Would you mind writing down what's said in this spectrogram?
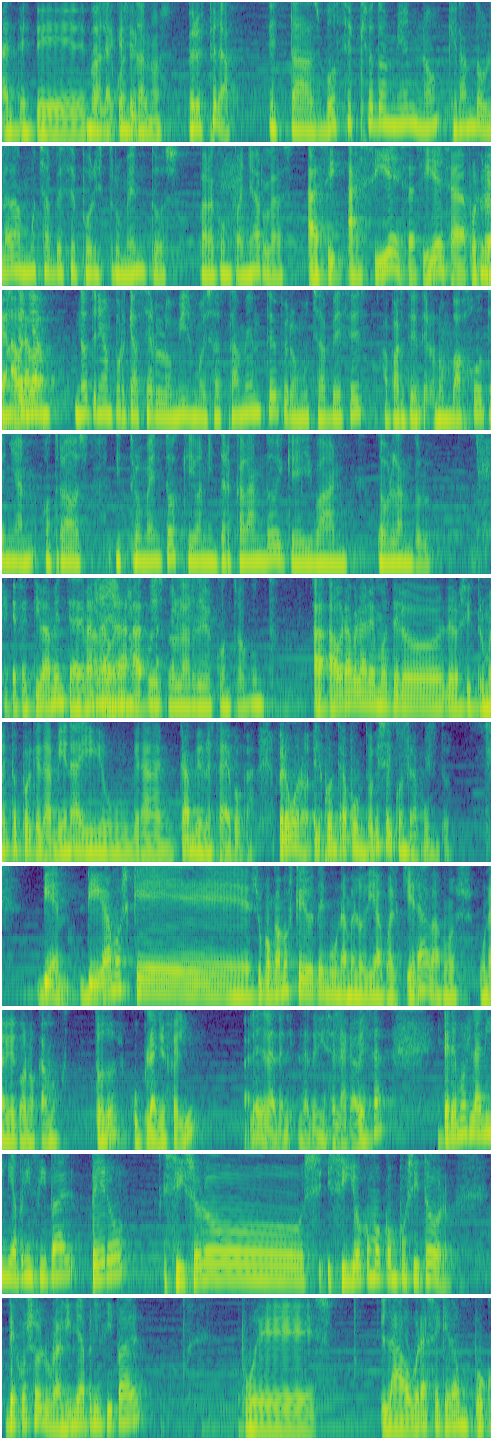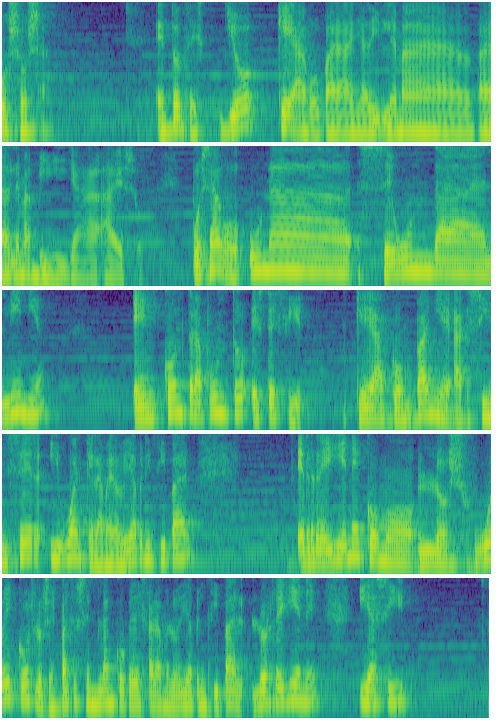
Antes de... vale, cuéntanos. Pero espera, estas voces creo también, ¿no? Que eran dobladas muchas veces por instrumentos para acompañarlas. Así, así es, así es. Ah, porque no, ahora tenían, no tenían por qué hacer lo mismo exactamente, pero muchas veces, aparte de tener un bajo, tenían otros instrumentos que iban intercalando y que iban doblándolo. Efectivamente, además ahora... ahora puedes hablar del contrapunto. Ahora hablaremos de los, instrumentos porque también hay un gran cambio en esta época. Pero bueno, el contrapunto, ¿qué es el contrapunto? Bien, digamos que. Supongamos que yo tengo una melodía cualquiera, vamos, una que conozcamos todos, cumpleaños feliz, ¿vale? La, tenéis en la cabeza. Tenemos la línea principal, pero si solo. si yo como compositor dejo solo una línea principal, pues la obra se queda un poco sosa. Entonces, ¿yo qué hago para añadirle más, para darle más vidilla a eso? Pues hago una segunda línea en contrapunto, es decir, que acompañe, sin ser igual que la melodía principal, rellene como los huecos, los espacios en blanco que deja la melodía principal, los rellene y así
